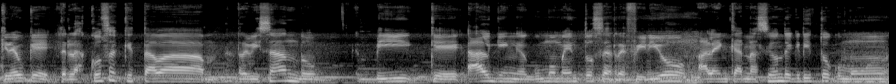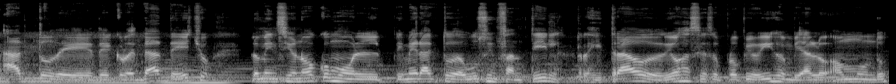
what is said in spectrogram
creo que entre las cosas que estaba revisando vi que alguien en algún momento se refirió a la encarnación de Cristo como un acto de, crueldad. De hecho, lo mencionó como el primer acto de abuso infantil registrado de Dios hacia su propio Hijo, enviarlo a un mundo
